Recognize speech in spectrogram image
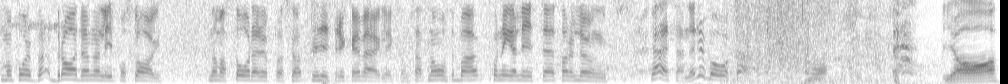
Man får ett bra adrenalinpåslag när man står där uppe och ska precis rycka iväg. Liksom. Så att man måste bara få ner lite, ta det lugnt. Ja, sen är det bara att åka. Ja,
